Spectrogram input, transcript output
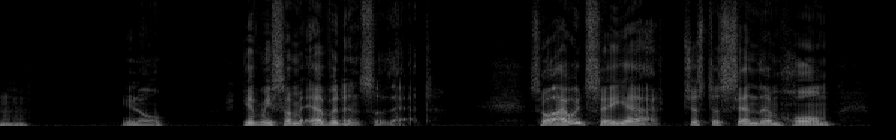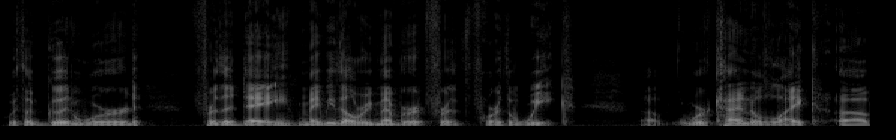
Mm-hmm. You know, give me some evidence of that. So I would say, yeah, just to send them home with a good word for the day. Maybe they'll remember it for, for the week. Uh, we're kind of like uh,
